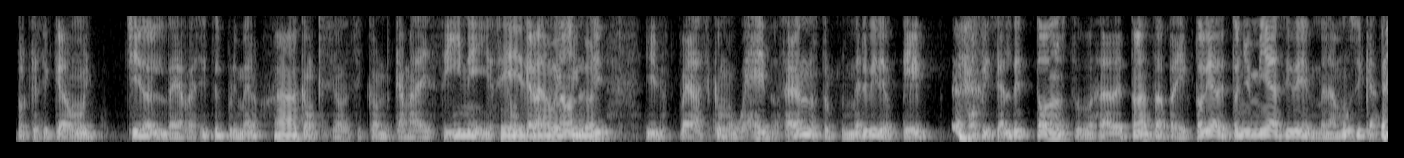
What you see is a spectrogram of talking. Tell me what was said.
porque sí quedó muy chido el de Resiste el primero. Ajá. O sea, como que hicimos así con cámara de cine y así Sí, como que era una onda así. Y era así como, güey, o sea, era nuestro primer videoclip oficial de todo nuestro, o sea, de toda nuestra trayectoria de Toño y mía, así de, de la música.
